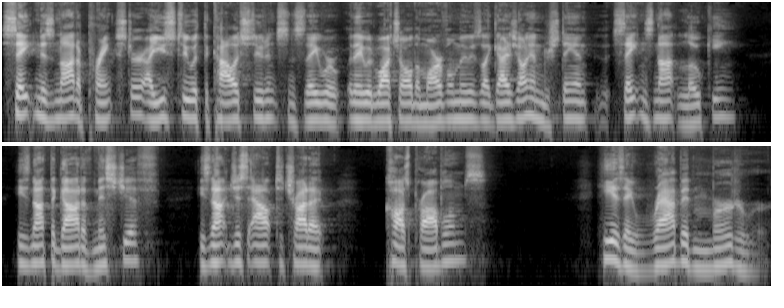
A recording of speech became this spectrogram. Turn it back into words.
Satan is not a prankster. I used to with the college students since they were they would watch all the Marvel movies. Like, guys, y'all understand Satan's not Loki. He's not the god of mischief. He's not just out to try to cause problems. He is a rabid murderer.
